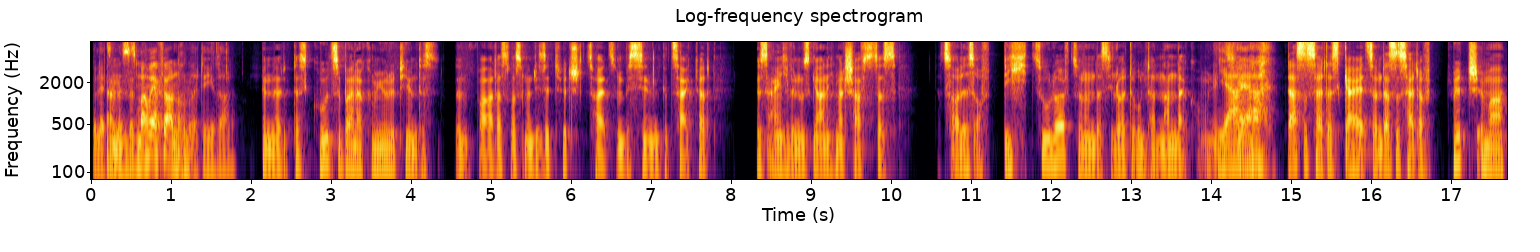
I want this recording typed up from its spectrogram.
So letzten Ähm, Endes. Das machen wir ja für andere ähm, Leute hier gerade. Ich finde, das Coolste bei einer Community, und das war das, was mir diese Twitch-Zeit so ein bisschen gezeigt hat, ist eigentlich, wenn du es gar nicht mal schaffst, dass das so alles auf dich zuläuft, sondern dass die Leute untereinander kommunizieren. Das ist halt das Geilste. Und das ist halt auf Twitch immer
